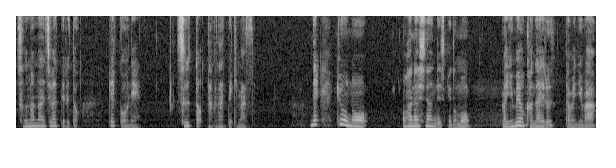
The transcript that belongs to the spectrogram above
そのまま味わってると結構ねスーッとなくなってきます。で今日のお話なんですけども、まあ、夢を叶えるためには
